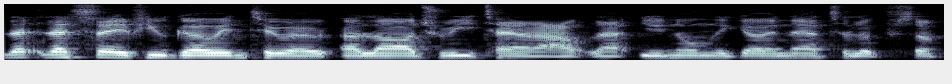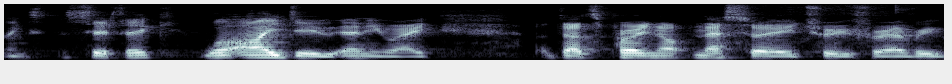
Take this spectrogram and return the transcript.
let, us say if you go into a, a large retail outlet, you normally go in there to look for something specific. What I do anyway. That's probably not necessarily true for every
